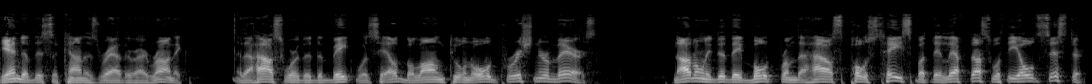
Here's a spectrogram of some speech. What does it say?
The end of this account is rather ironic. The house where the debate was held belonged to an old parishioner of theirs. Not only did they bolt from the house post haste, but they left us with the old sister.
